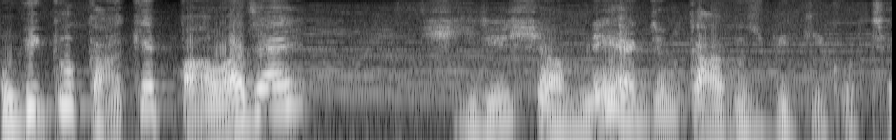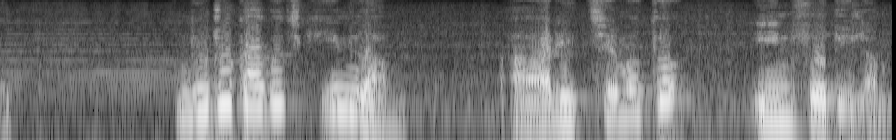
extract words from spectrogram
অভিজ্ঞ কাকে পাওয়া যায়? সিঁড়ির সামনে একজন কাগজ বিক্রি করছেন। দুটো কাগজ কিনলাম। আর ইচ্ছে মতো ইনফো দিলাম।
